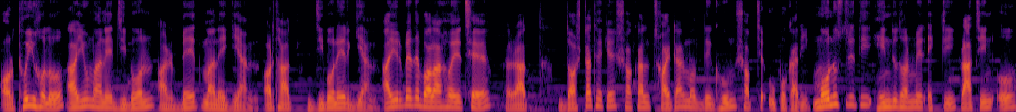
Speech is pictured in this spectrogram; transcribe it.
অর্থই হল আয়ু মানে জীবন আর বেদ মানে জ্ঞান, অর্থাৎ জীবনের জ্ঞান। আয়ুর্বেদে বলা হয়েছে, রাত দশটা থেকে সকাল ছয়টার মধ্যে ঘুম সবচেয়ে উপকারী। মনুস্মৃতি হিন্দু ধর্মের একটি প্রাচীন ও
